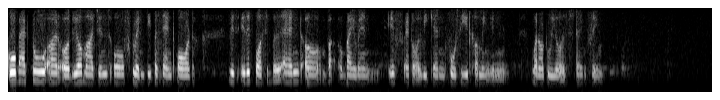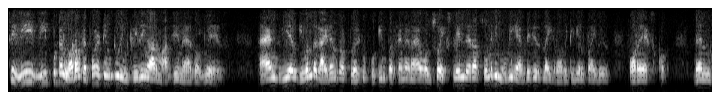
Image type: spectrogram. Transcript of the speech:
go back to our earlier margins of 20% odd? Is, is it possible and uh, by when, if at all, we can foresee it coming in one or two years time frame? See, we, we put a lot of effort into increasing our margin as always. And we have given the guidance of 12 to 14 percent. And I have also explained there are so many moving averages like raw material prices, forex, then,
